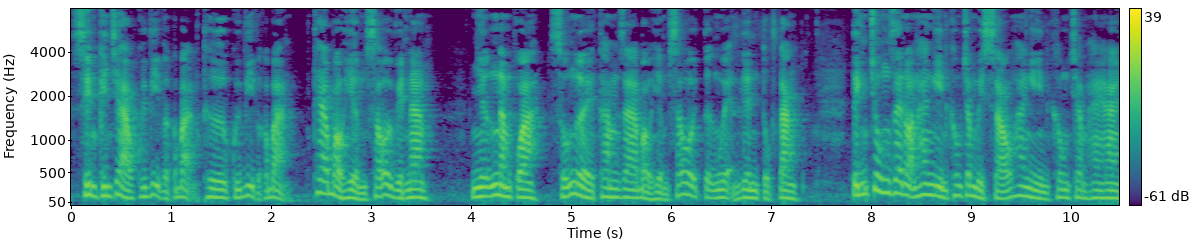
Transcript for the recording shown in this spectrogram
Xin kính chào quý vị và các bạn, thưa quý vị và các bạn. Theo Bảo hiểm xã hội Việt Nam, những năm qua, số người tham gia bảo hiểm xã hội tự nguyện liên tục tăng. Tính chung giai đoạn 2016-2022,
